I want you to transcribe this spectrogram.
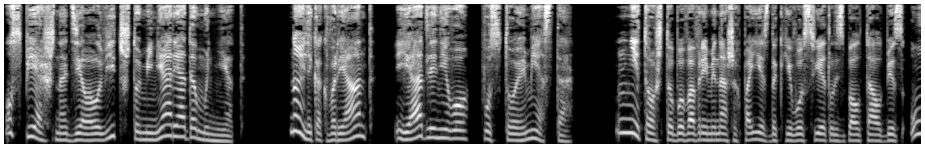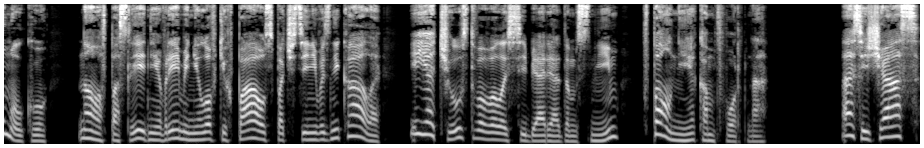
Успешно делал вид, что меня рядом нет. Ну или как вариант, я для него пустое место. Не то чтобы во время наших поездок его светлость болтал без умолку, но в последнее время неловких пауз почти не возникало, и я чувствовала себя рядом с ним вполне комфортно. А сейчас,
